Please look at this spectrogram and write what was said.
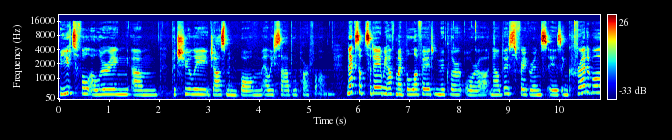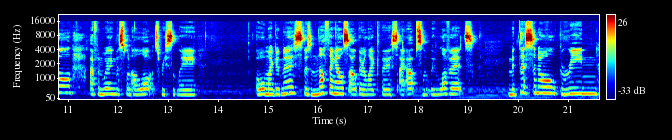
beautiful, alluring um, Patchouli Jasmine Bomb Elie Saab Le Parfum. Next up today we have my beloved Mugler Aura. Now this fragrance is incredible. I've been wearing this one a lot recently Oh my goodness, there's nothing else out there like this. I absolutely love it. Medicinal, green,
